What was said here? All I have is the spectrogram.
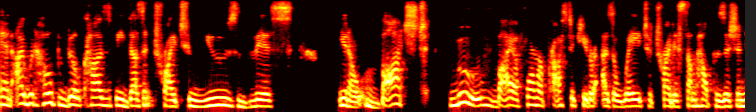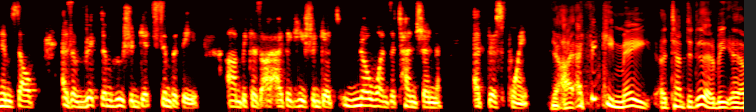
and i would hope bill cosby doesn't try to use this you know botched move by a former prosecutor as a way to try to somehow position himself as a victim who should get sympathy um, because I, I think he should get no one's attention at this point yeah, I, I, think he may attempt to do that. It'll be uh,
